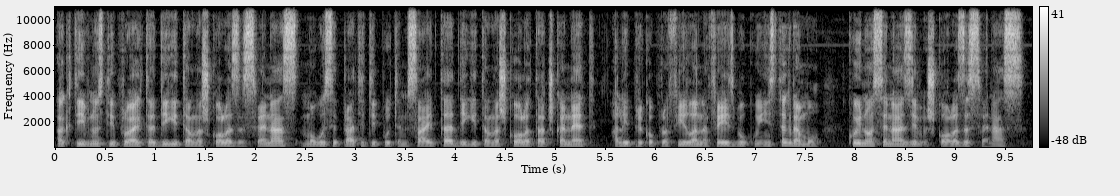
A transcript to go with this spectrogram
Aktivnosti projekta Digitalna škola za sve nas mogu se pratiti putem sajta digitalnaškola.net, ali i preko profila na Facebooku i Instagramu koji nose naziv Škola za sve nas.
